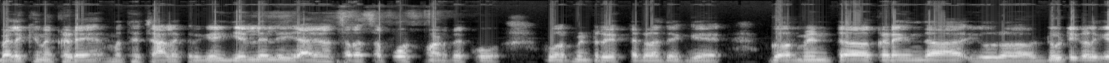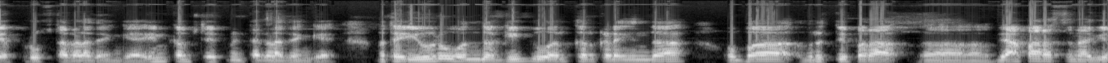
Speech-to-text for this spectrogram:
ಬೆಳಕಿನ ಕಡೆ ಮತ್ತೆ ಚಾಲಕರಿಗೆ ಎಲ್ಲೆಲ್ಲಿ ಯಾವ್ಯಾವ ತರ ಸಪೋರ್ಟ್ ಮಾಡಬೇಕು ಗೌರ್ಮೆಂಟ್ ರೇಟ್ ತಗೊಳ್ಳೋದು ಹೆಂಗೆ ಗೌರ್ಮೆಂಟ್ ಕಡೆಯಿಂದ ಇವರ ಡ್ಯೂಟಿಗಳಿಗೆ ಪ್ರೂಫ್ ತಗೊಳ್ಳೋದು ಹೆಂಗೆ ಇನ್ಕಮ್ ಸ್ಟೇಟ್ಮೆಂಟ್ ತಗೊಳ್ಳೋದು ಹೆಂಗೆ, ಮತ್ತೆ ಇವರು ಒಂದು ಗಿಗ್ ವರ್ಕರ್ ಕಡೆಯಿಂದ ಒಬ್ಬ ವೃತ್ತಿಪರ ವ್ಯಾಪಾರಸ್ಥನಾಗಿ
